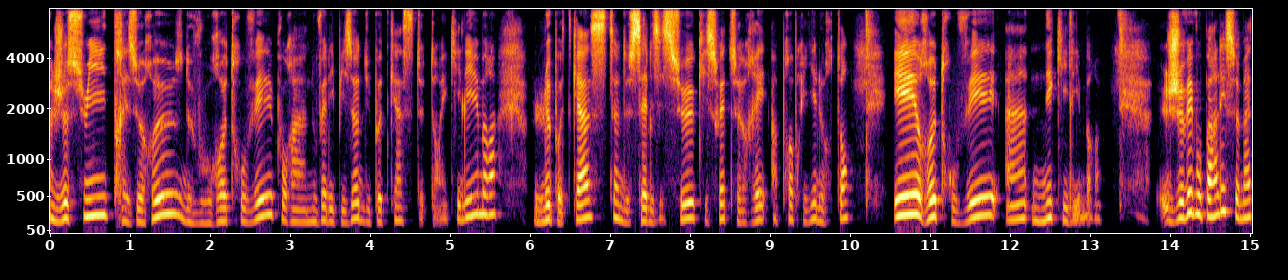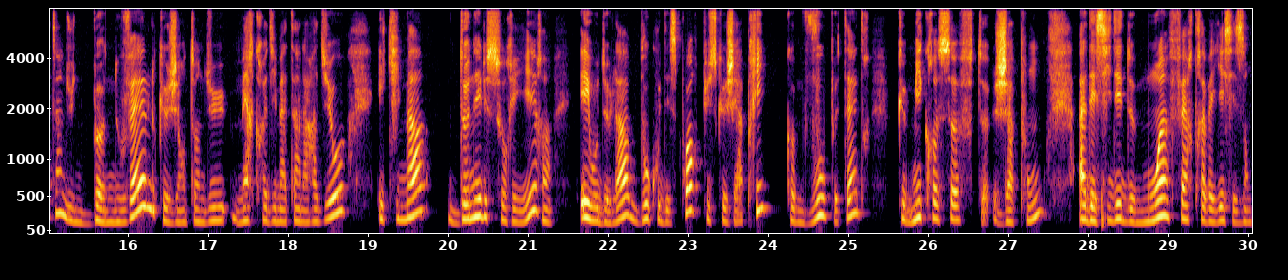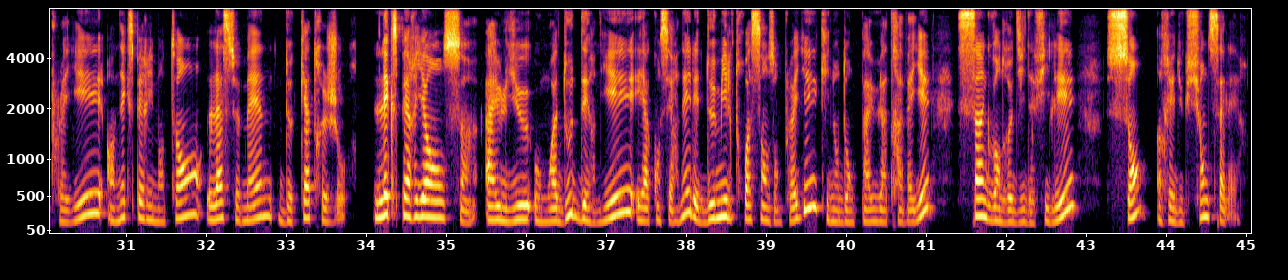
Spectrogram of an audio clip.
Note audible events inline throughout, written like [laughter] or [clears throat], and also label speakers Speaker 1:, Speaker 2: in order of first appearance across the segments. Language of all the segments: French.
Speaker 1: Je suis très heureuse de vous retrouver pour un nouvel épisode du podcast Temps Équilibre, le podcast de celles et ceux qui souhaitent se réapproprier leur temps et retrouver un équilibre. Je vais vous parler ce matin d'une bonne nouvelle que j'ai entendue mercredi matin à la radio et qui m'a donné le sourire et au-delà beaucoup d'espoir puisque j'ai appris, comme vous peut-être, que Microsoft Japon a décidé de moins faire travailler ses employés en expérimentant la semaine de 4 jours. L'expérience a eu lieu au mois d'août dernier et a concerné les 2300 employés qui n'ont donc pas eu à travailler 5 vendredis d'affilée sans réduction de salaire.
